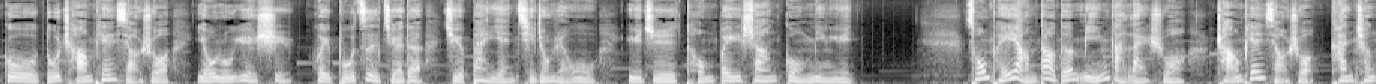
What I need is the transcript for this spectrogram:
故读长篇小说犹如月事，会不自觉地去扮演其中人物，与之同悲伤共命运。从培养道德敏感来说，长篇小说堪称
